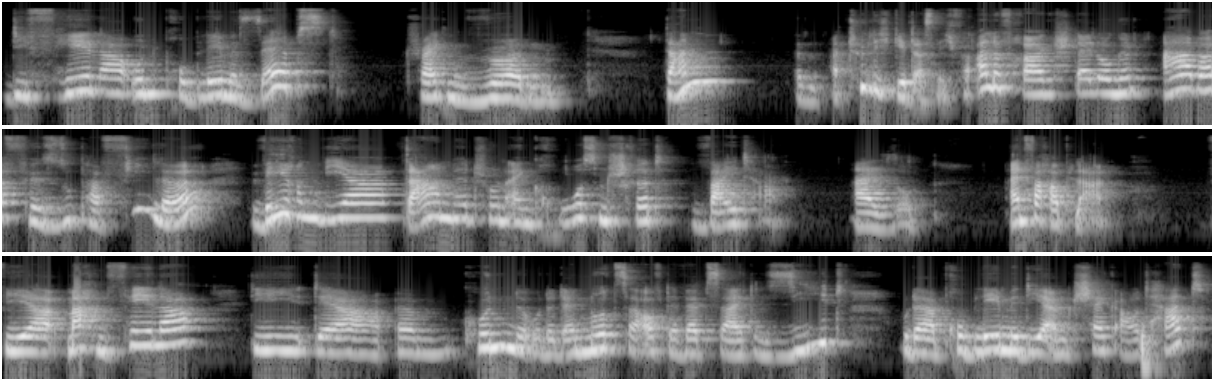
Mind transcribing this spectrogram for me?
die Fehler und Probleme selbst tracken würden, dann, also natürlich geht das nicht für alle Fragestellungen, aber für super viele wären wir damit schon einen großen Schritt weiter. Also, einfacher Plan. Wir machen Fehler, die der ähm, Kunde oder der Nutzer auf der Webseite sieht oder Probleme, die er im Checkout hat,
